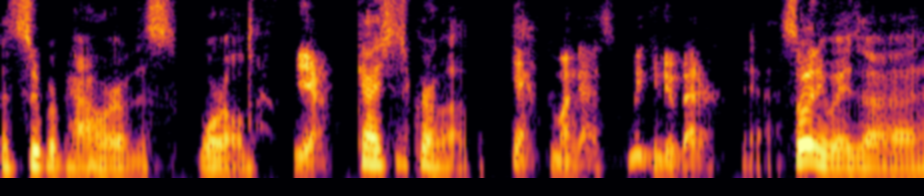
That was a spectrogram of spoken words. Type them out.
the superpower of this world. Yeah. Guys, just grow up. Yeah. Come on, guys. We can do better. Yeah. So, anyways, uh,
